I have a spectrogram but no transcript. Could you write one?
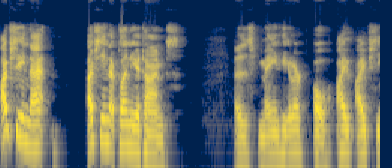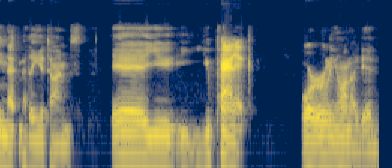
I've seen that. I've seen that plenty of times. As main healer, oh, I I've seen that plenty of times. Yeah, you you panic. Or early on I did.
